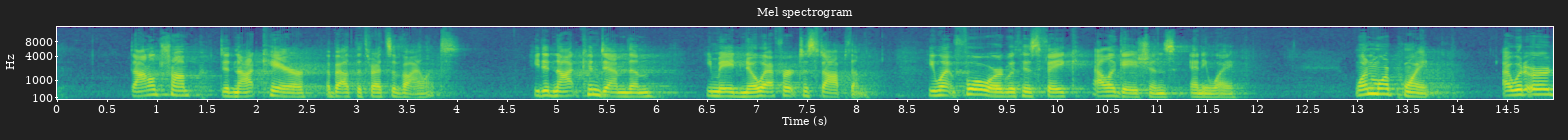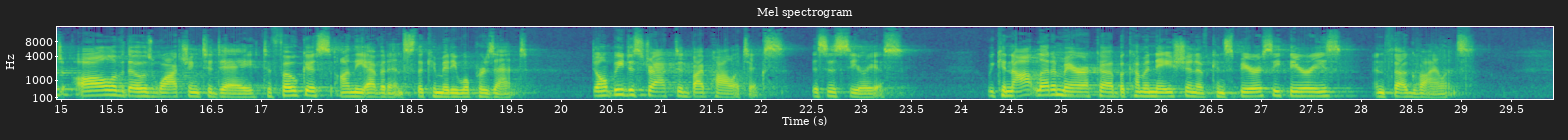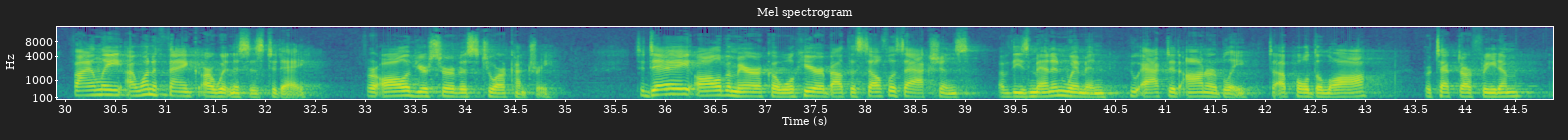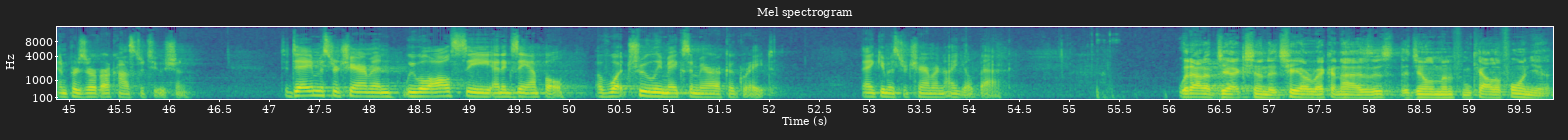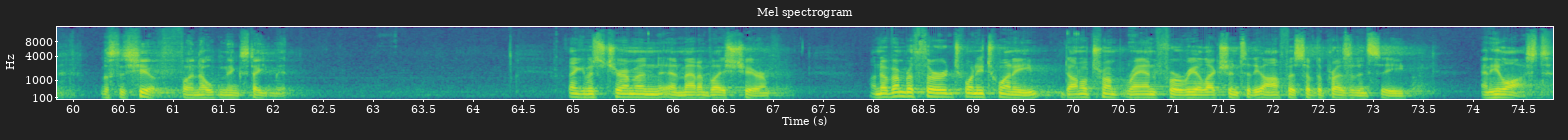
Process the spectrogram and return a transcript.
Donald Trump did not care about the threats of violence. He did not condemn them. He made no effort to stop them. He went forward with his fake allegations anyway. One more point. I would urge all of those watching today to focus on the evidence the committee will present. Don't be distracted by politics. This is serious. We cannot let America become a nation of conspiracy theories and thug violence. Finally, I want to thank our witnesses today for all of your service to our country. Today, all of America will hear about the selfless actions of these men and women who acted honorably to uphold the law, protect our freedom, and preserve our Constitution. Today, Mr. Chairman, we will all see an example of what truly makes America great. Thank you, Mr. Chairman. I yield back. Without objection, the chair recognizes the gentleman from California, Mr. Schiff, for an opening statement. Thank you, Mr. Chairman and Madam Vice Chair. On November 3, 2020, Donald Trump ran for reelection to the office of the presidency, and he lost.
